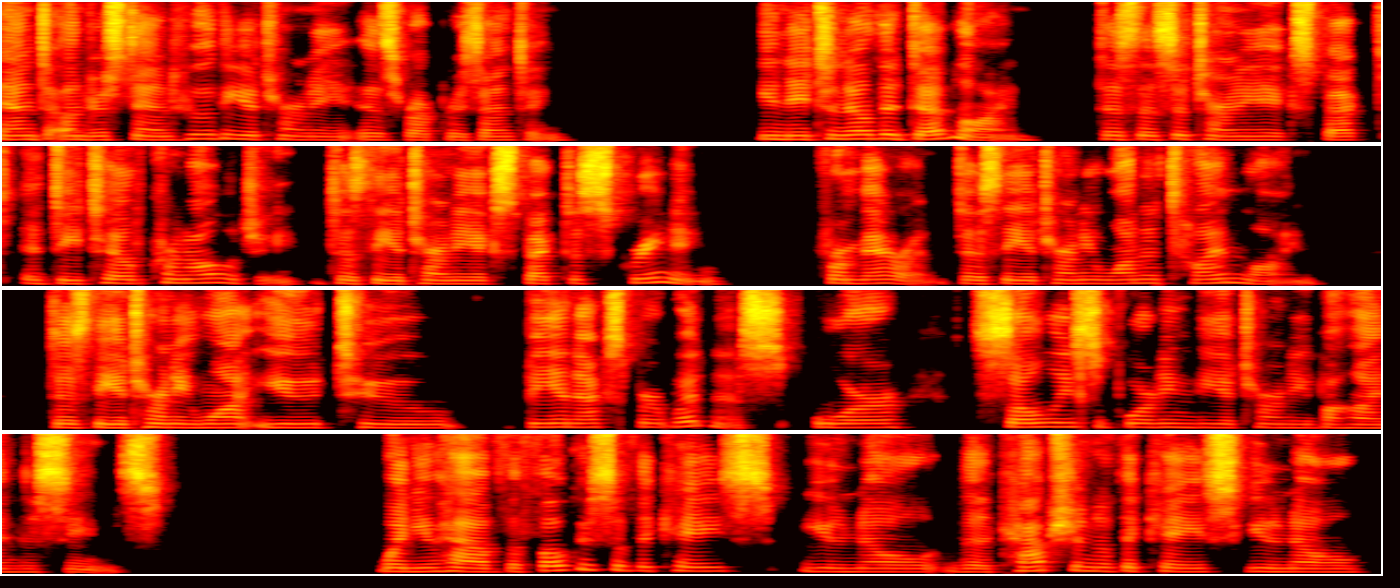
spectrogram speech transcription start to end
and to understand who the attorney is representing. You need to know the deadline. Does this attorney expect a detailed chronology? Does the attorney expect a screening for merit? Does the attorney want a timeline? Does the attorney want you to be an expert witness or solely supporting the attorney behind the scenes. When you have the focus of the case, you know the caption of the case, you know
